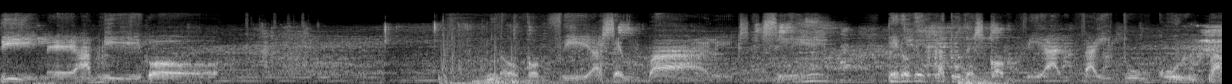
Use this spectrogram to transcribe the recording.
Dime, amigo. No confías en Barix, ¿sí? Pero deja tu desconfianza y tu culpa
